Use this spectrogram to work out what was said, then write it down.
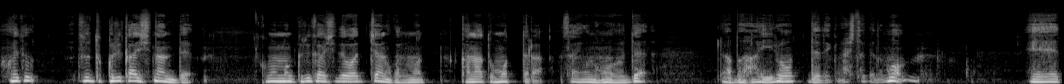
割とずっと繰り返しなんで、このまま繰り返しで終わっちゃうのかなかなと思ったら、最後の方で、ラブハイロ出てきましたけども、えー、っ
